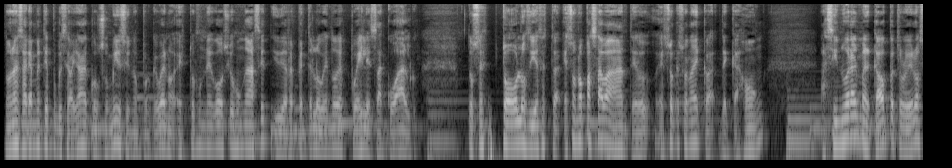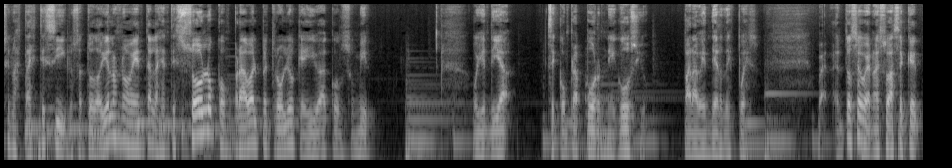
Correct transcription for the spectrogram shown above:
no necesariamente porque se vayan a consumir, sino porque bueno, esto es un negocio, es un asset y de repente lo vendo después y le saco algo. Entonces todos los días eso no pasaba antes, eso que suena de, cajón, así no era el mercado petrolero sino hasta este siglo, o sea, todavía en los 90 la gente solo compraba el petróleo que iba a consumir. Hoy en día se compra por negocio, para vender después. Bueno, entonces, bueno, eso hace que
